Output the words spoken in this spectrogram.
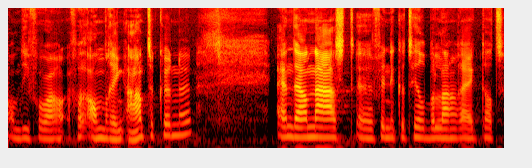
om die ver verandering aan te kunnen. En daarnaast vind ik het heel belangrijk dat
